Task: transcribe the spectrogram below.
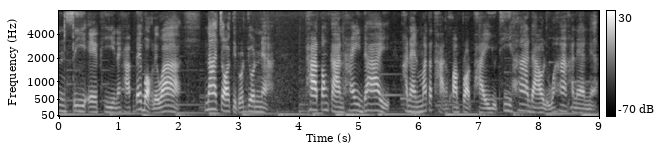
NCAP นะครับได้บอกเลยว่าหน้าจอติดรถยนต์เนี่ย ถ้าต้องการให้ได้คะแนนมาตรฐานความปลอดภัยอยู่ที่ 5 ดาว หรือว่า 5 คะแนนเนี่ย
